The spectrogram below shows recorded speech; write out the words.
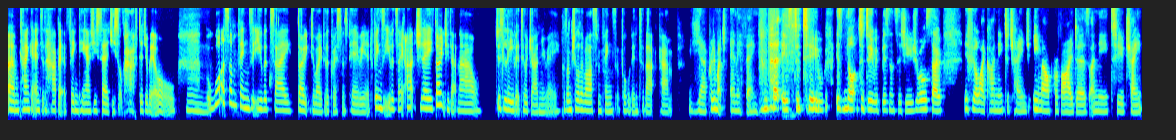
um, can get into the habit of thinking, as you said, you sort of have to do it all. Mm. But what are some things that you would say don't do over the Christmas period? Things that you would say, actually, don't do that now. Just leave it till January. Because I'm sure there are some things that fall into that camp yeah pretty much anything that is to do is not to do with business as usual so if you're like i need to change email providers i need to change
